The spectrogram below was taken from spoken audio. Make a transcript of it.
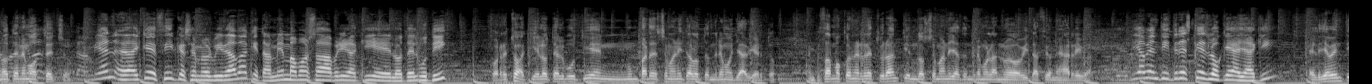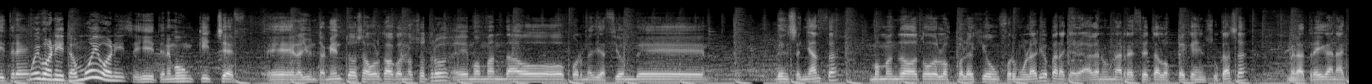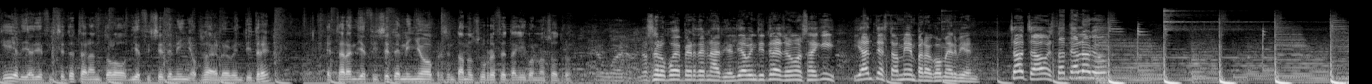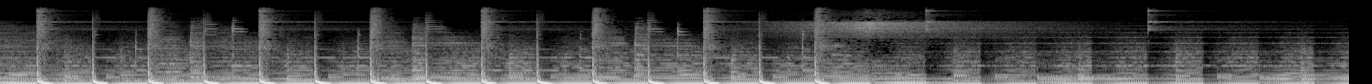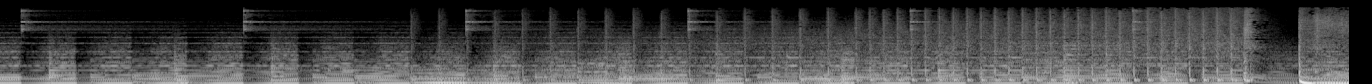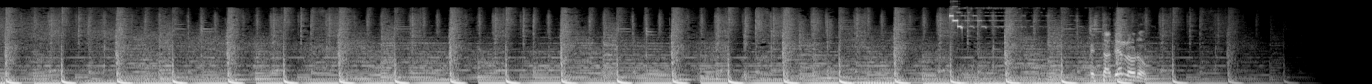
no tenemos techo. También eh, hay que decir que se me olvidaba que también vamos a abrir aquí el Hotel Boutique. Correcto, aquí el Hotel Buti en un par de semanitas lo tendremos ya abierto. Empezamos con el restaurante y en dos semanas ya tendremos las nuevas habitaciones arriba. Y el día 23, ¿qué es lo que hay aquí? El día 23... Muy bonito, muy bonito. Sí, tenemos un kit chef. Eh, el ayuntamiento se ha volcado con nosotros. Hemos mandado por mediación de, de enseñanza, hemos mandado a todos los colegios un formulario para que hagan una receta a los peques en su casa, me la traigan aquí, el día 17 estarán todos los 17 niños, o sea, el 23, estarán 17 niños presentando su receta aquí con nosotros. No se lo puede perder nadie. El día 23 nos vemos aquí y antes también para comer bien. Chao, chao. Estate al oro.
